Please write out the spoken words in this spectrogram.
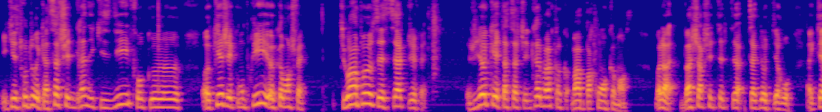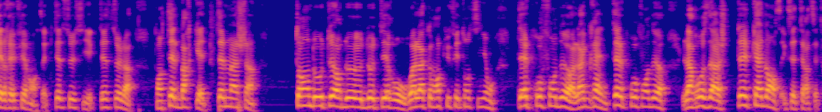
et qui se retrouve avec un sachet de graines et qui se dit il faut que, ok, j'ai compris, euh, comment je fais? Tu vois un peu, c'est ça que j'ai fait. Je dis ok, t'as sachet de graines, bah, par contre on commence? Voilà, va chercher tel sac de terreau, avec telle référence, avec tel ceci, avec tel cela, prends telle barquette, tel machin, tant d'auteur de, terreau, voilà comment tu fais ton sillon, telle profondeur, la graine, telle profondeur, l'arrosage, telle cadence, etc., etc.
